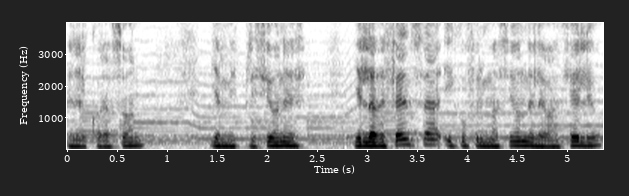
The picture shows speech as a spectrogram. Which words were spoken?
en el corazón y en mis prisiones y en la defensa y confirmación del Evangelio,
